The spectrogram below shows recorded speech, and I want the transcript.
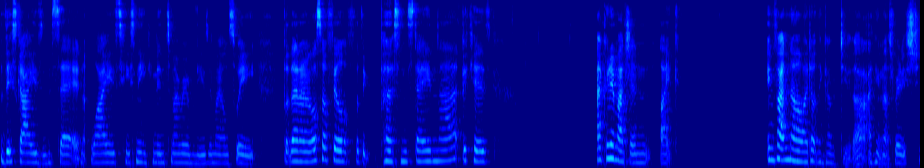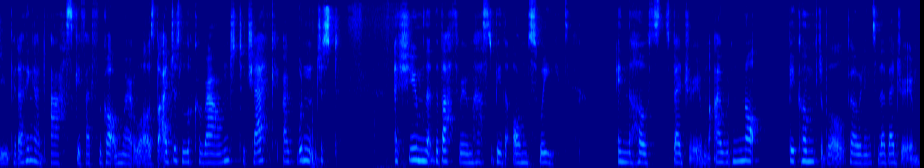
this guy is insane. Why is he sneaking into my room and using my ensuite? But then I also feel for the person staying there because I could imagine like in fact no, I don't think I would do that. I think that's really stupid. I think I'd ask if I'd forgotten where it was, but I'd just look around to check. I wouldn't just assume that the bathroom has to be the ensuite in the host's bedroom. I would not be comfortable going into their bedroom.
